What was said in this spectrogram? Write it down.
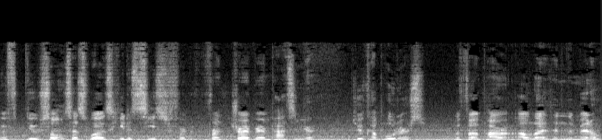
with dual zones as well as heated seats for the front driver and passenger. Two cup holders with a power outlet in the middle.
